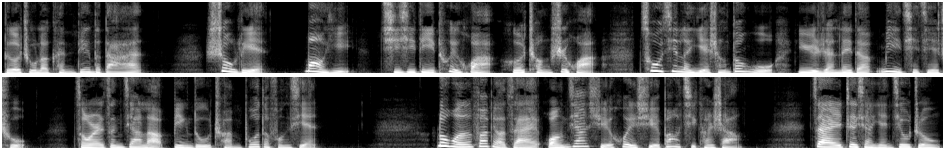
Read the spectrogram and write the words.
得出了肯定的答案。狩猎、贸易、栖息地退化和城市化，促进了野生动物与人类的密切接触，从而增加了病毒传播的风险。论文发表在《皇家学会学报》期刊上。在这项研究中，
